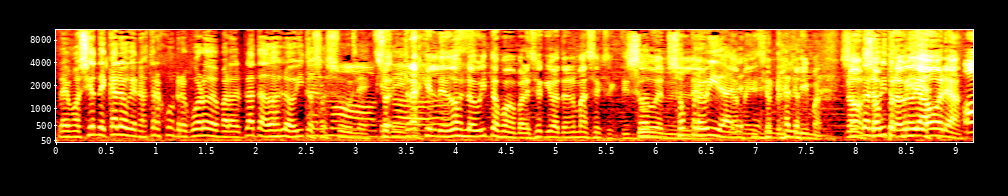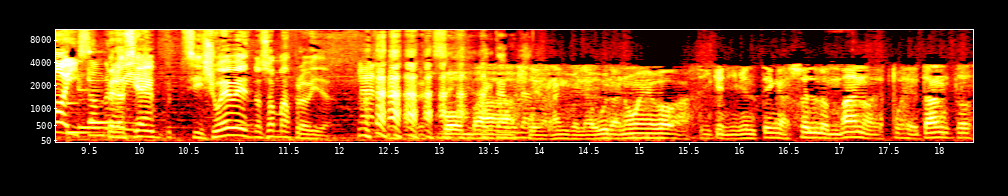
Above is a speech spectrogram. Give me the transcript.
La emoción de Calo que nos trajo un recuerdo de Mar del Plata, dos lobitos Hermoso. azules. So- traje el de dos lobitos porque me pareció que iba a tener más exactitud Son- en son la- pro vida, la, le- medición del Calo. clima. Son No, son vida. ahora. Hoy son Pero si, hay, si llueve, no son más pro vida. Claro. Bomba, se arranca el laburo nuevo, así que ni bien tenga sueldo en mano después de tanto,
